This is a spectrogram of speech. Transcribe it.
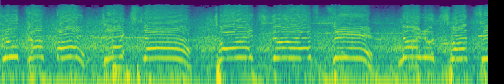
Flugkopfball! Drexler! Tor 1-0 FC! 29.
